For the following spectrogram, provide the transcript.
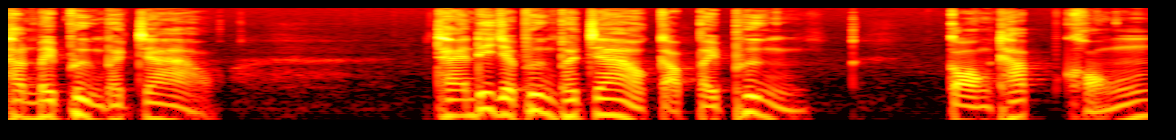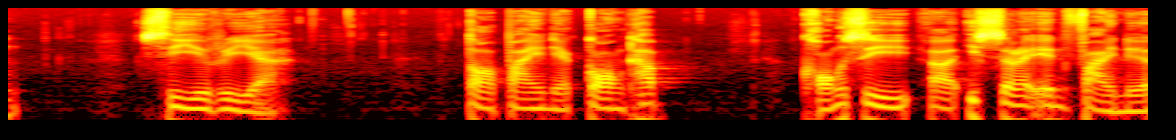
ท่านไม่พึ่งพระเจ้า แทนที่จะพึ่งพระเจ้ากลับไปพึ่งกองทัพของซีเรีย ต่อไปเนี่ยกองทัพของซีอิสราเอลฝ่ายเหนือ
